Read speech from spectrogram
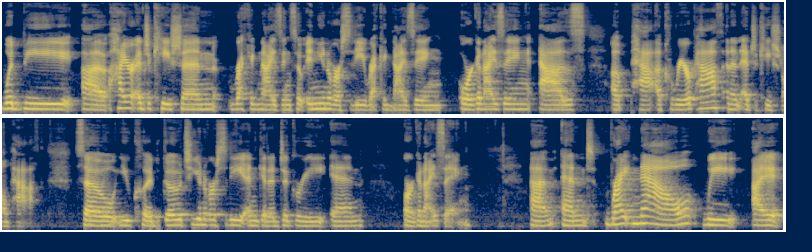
would be uh, higher education recognizing, so in university, recognizing organizing as a, path, a career path and an educational path. So you could go to university and get a degree in organizing. Um, and right now, we I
